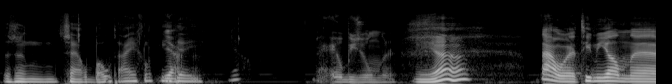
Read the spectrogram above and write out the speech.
Dat is een zeilboot eigenlijk, Ja. idee. Heel bijzonder. Ja, Nou, eh Timian, eh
